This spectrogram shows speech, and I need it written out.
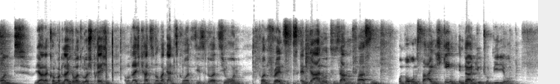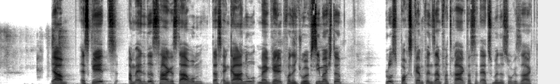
Und ja, da können wir gleich nochmal drüber sprechen. Aber vielleicht kannst du nochmal ganz kurz die Situation von Francis Ngannou zusammenfassen und worum es da eigentlich ging in deinem YouTube-Video. Ja, es geht am Ende des Tages darum, dass Ngannou mehr Geld von der UFC möchte, plus Boxkämpfe in seinem Vertrag, das hat er zumindest so gesagt,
